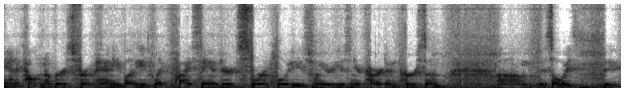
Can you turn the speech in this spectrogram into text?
and account numbers from anybody, like bystanders, store employees, when you're using your card in person. Um, it's always big.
